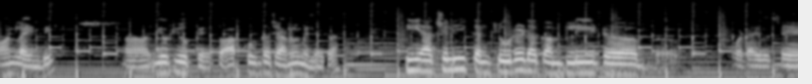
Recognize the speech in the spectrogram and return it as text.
ऑनलाइन भी यूट्यूब पे तो आपको उनका चैनल मिलेगा। He actually concluded a complete what I will say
